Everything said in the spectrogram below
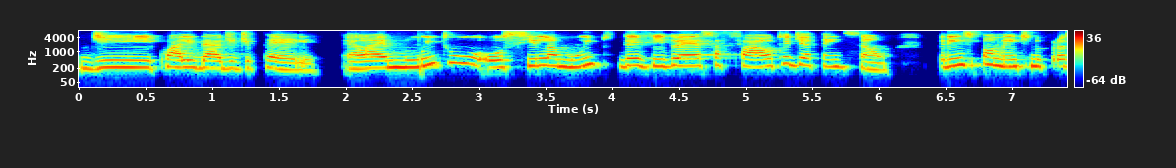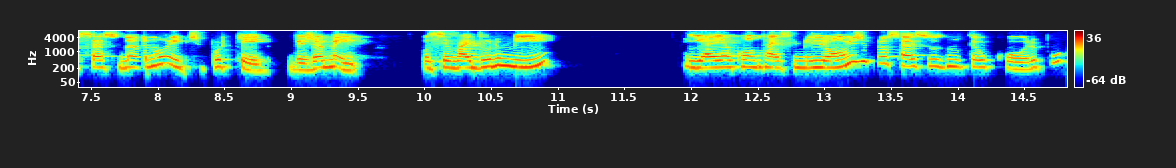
de qualidade de pele. Ela é muito, oscila muito devido a essa falta de atenção, principalmente no processo da noite. Por quê? Veja bem, você vai dormir e aí acontece milhões de processos no teu corpo,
